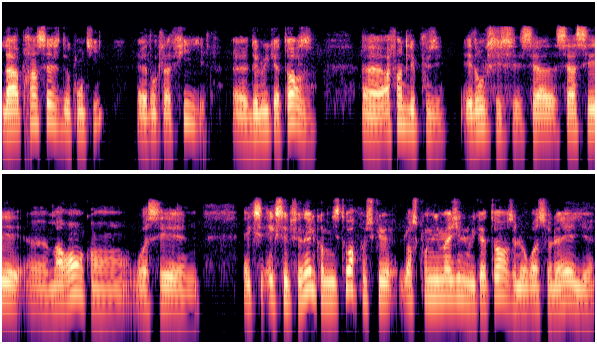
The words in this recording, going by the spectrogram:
la princesse de Conti, donc la fille de Louis XIV, afin de l'épouser. Et donc, c'est assez marrant quand, ou assez exceptionnel comme histoire, parce que lorsqu'on imagine Louis XIV, le roi Soleil,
